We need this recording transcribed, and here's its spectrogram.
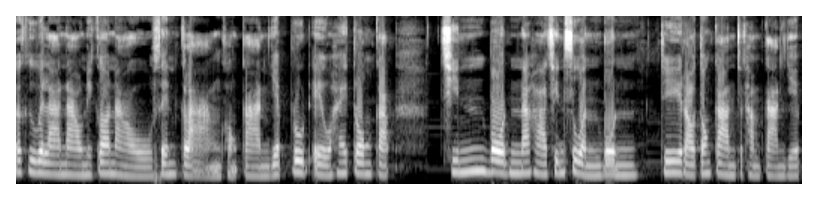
ก็คือเวลาเนานี่ก็เนาเส้นกลางของการเย็บรูดเอวให้ตรงกับชิ้นบนนะคะ ชิ้นส่วนบน ที่เราต้องการจะทำการเย็บ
